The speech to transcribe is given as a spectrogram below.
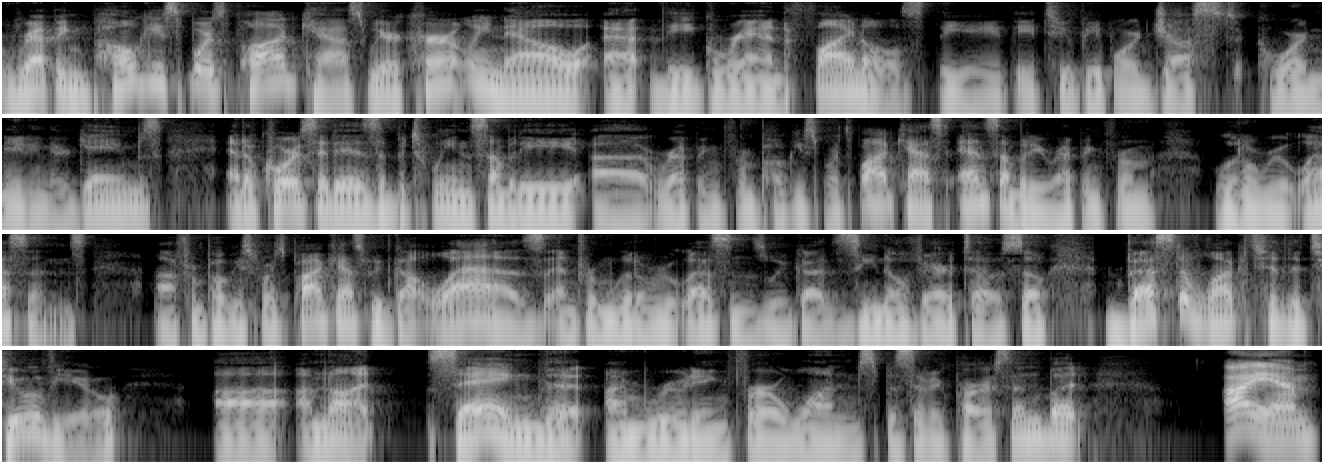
repping Pokesports podcast, we are currently now at the grand finals. The the two people are just coordinating their games, and of course, it is between somebody uh, repping from Pokesports podcast and somebody repping from Little Root Lessons. Uh, from Pokesports podcast, we've got Laz, and from Little Root Lessons, we've got Zeno Verto. So, best of luck to the two of you. Uh, I'm not saying that I'm rooting for one specific person, but I am.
